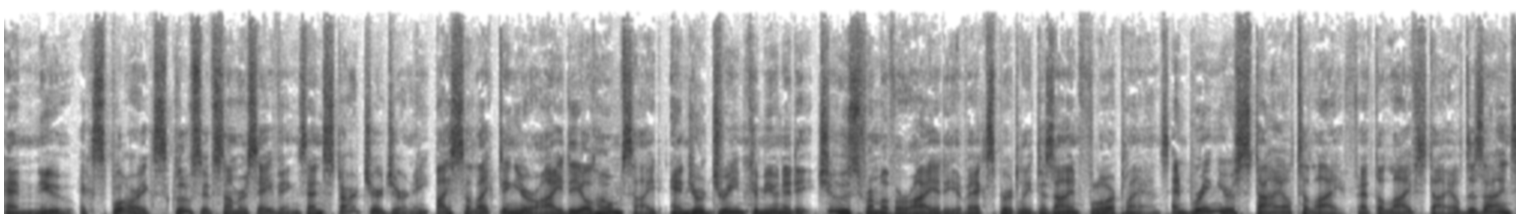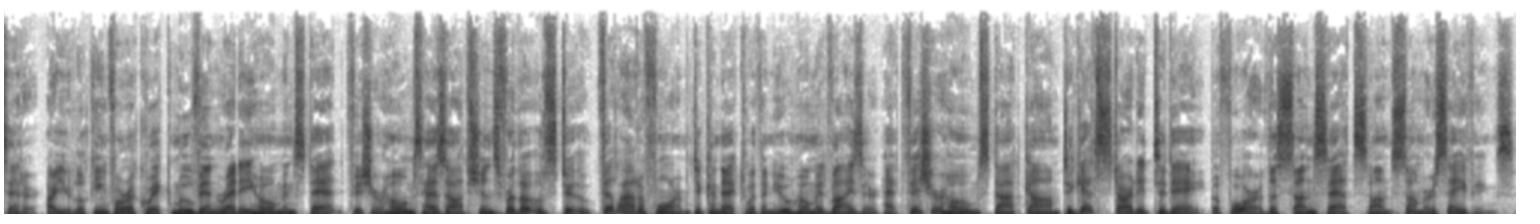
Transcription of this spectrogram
and new. Explore exclusive summer savings and start your journey by selecting your ideal home site and your dream community. Choose from a variety of expertly designed floor plans and bring your style to life at the Lifestyle Design Center. Are you looking for a quick move-in ready home instead? Fisher Homes has options for those too. Fill out a form to connect with a new home advisor at fisherhomes.com to get started today before the sun sets on summer savings.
